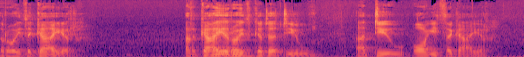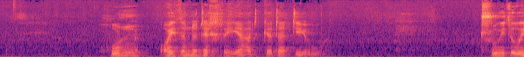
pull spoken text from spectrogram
yr oedd y gair. A'r gair oedd gyda diw, a diw oedd y gair. Hwn oedd yn y dechreuad gyda diw. Trwy ddw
